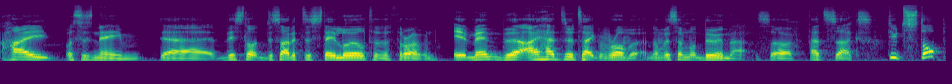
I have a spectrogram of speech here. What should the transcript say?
hi, what's his name? Uh, this lot decided to stay loyal to the throne. It meant that I had to attack Robert, and obviously I'm not doing that, so that sucks. Dude, stop.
